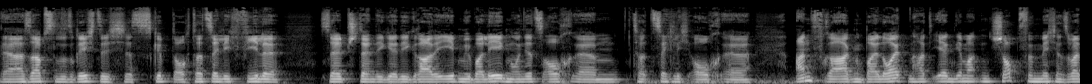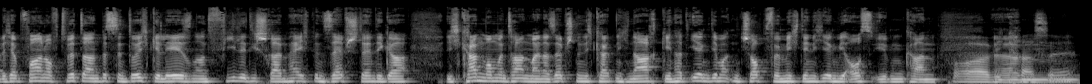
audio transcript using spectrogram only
ja, ist absolut richtig. Es gibt auch tatsächlich viele Selbstständige, die gerade eben überlegen und jetzt auch ähm, tatsächlich auch äh, Anfragen bei Leuten, hat irgendjemand einen Job für mich und so weiter. Ich habe vorhin auf Twitter ein bisschen durchgelesen und viele, die schreiben, hey, ich bin Selbstständiger, ich kann momentan meiner Selbstständigkeit nicht nachgehen, hat irgendjemand einen Job für mich, den ich irgendwie ausüben kann. Boah, wie krass, ähm,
